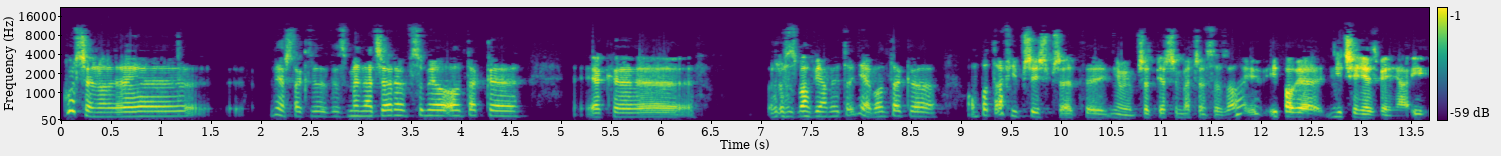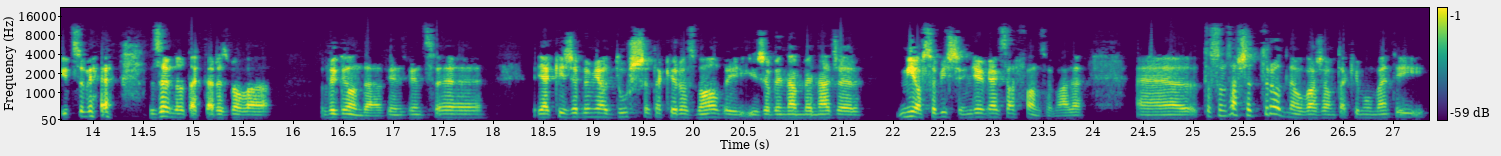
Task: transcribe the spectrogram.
Kurczę, no e, wiesz, tak z menadżerem w sumie on tak e, jak e, rozmawiamy, to nie, on tak on potrafi przyjść przed, nie wiem, przed pierwszym meczem sezonu i, i powie, nic się nie zmienia. I, I w sumie ze mną tak ta rozmowa wygląda, więc, więc jakiś, żeby miał dłuższe takie rozmowy i żeby nam menadżer, mi osobiście, nie wiem jak z Alfonsem, ale to są zawsze trudne, uważam, takie momenty i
